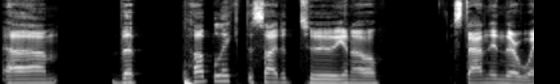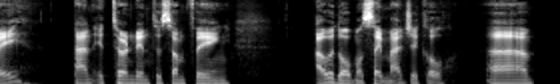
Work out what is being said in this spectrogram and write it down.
Um, the public decided to, you know, stand in their way, and it turned into something I would almost say magical. Um,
